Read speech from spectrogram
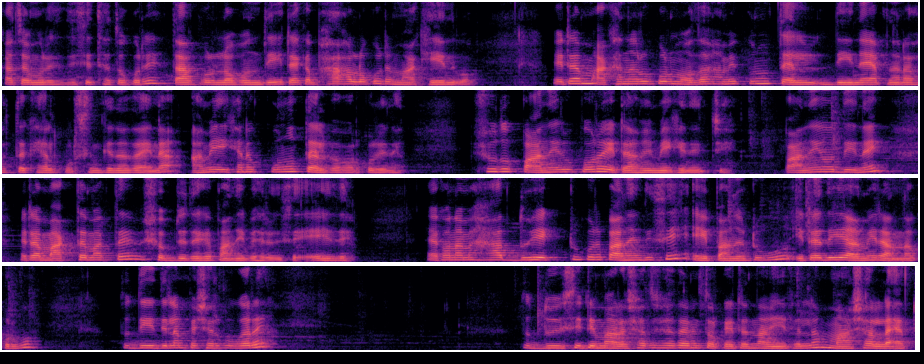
কাঁচা মরিচ দিছি থেতো করে। তারপর লবণ দিয়ে এটাকে ভালো করে মাখিয়ে নেব। এটা মাখানোর উপর মজা, আমি কোনো তেল দিই নাই, আপনারা হয়তো খেয়াল করছেন কিনা যাই না। আমি এখানে কোনো তেল ব্যবহার করি না শুধু পানির উপরে এটা আমি মেখে নিচ্ছি। পানিও দিই নাই, এটা মাখতে মাখতে সবজি থেকে পানি বের হয়েছে। এই যে, এখন আমি হাত ধুয়ে একটু করে পানি দিছি, এই পানিটুকু এটা দিয়ে আমি রান্না করব। তো দিয়ে দিলাম প্রেশার কুকারে। তো দুই সিটি মারার সাথে সাথে আমি তরকারিটা নামিয়ে ফেললাম। মাশাল্লাহ এত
